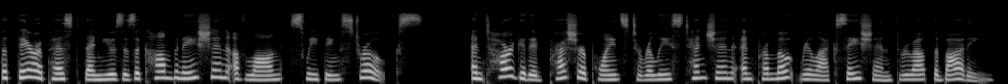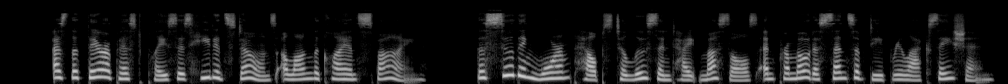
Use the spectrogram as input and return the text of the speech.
The therapist then uses a combination of long, sweeping strokes and targeted pressure points to release tension and promote relaxation throughout the body. As the therapist places heated stones along the client's spine, the soothing warmth helps to loosen tight muscles and promote a sense of deep relaxation.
